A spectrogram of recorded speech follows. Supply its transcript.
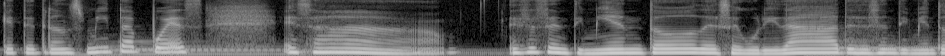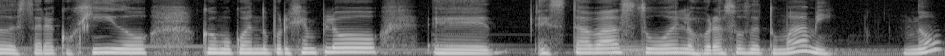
que te transmita pues esa, ese sentimiento de seguridad, ese sentimiento de estar acogido, como cuando por ejemplo eh, estabas tú en los brazos de tu mami, ¿no?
